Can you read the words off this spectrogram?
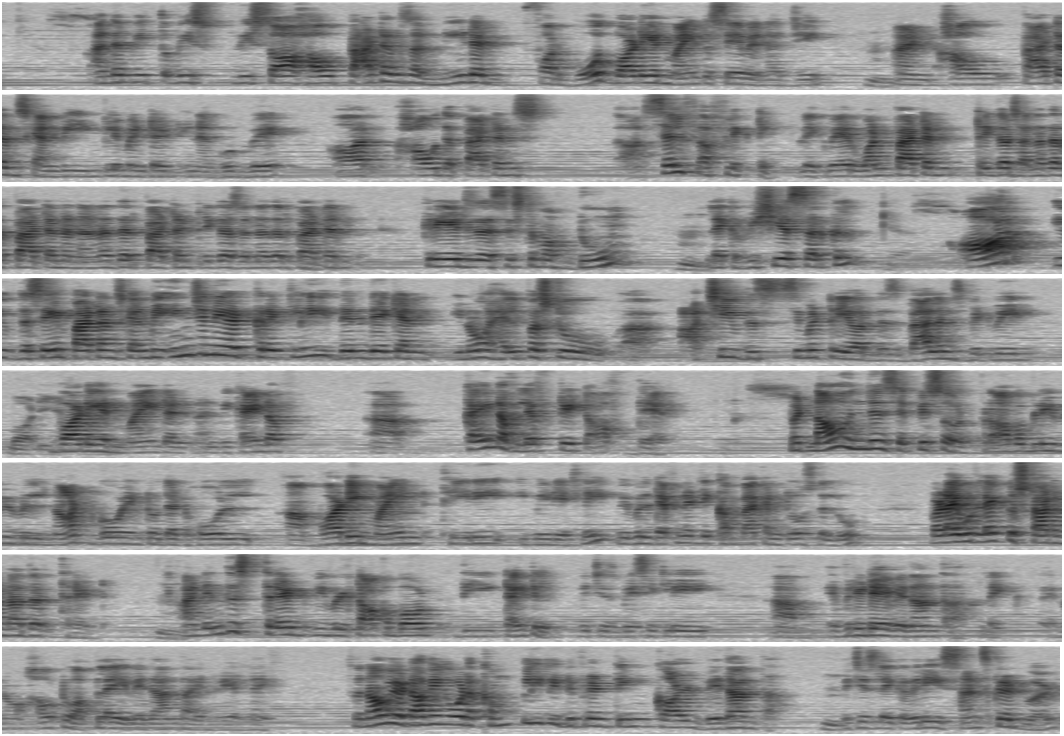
And then we, we, we saw how patterns are needed for both body and mind to save energy Hmm. and how patterns can be implemented in a good way or how the patterns are self-afflicting like where one pattern triggers another pattern and another pattern triggers another pattern creates a system of doom Hmm. like a vicious circle Yes. or if the same patterns can be engineered correctly then they can you know help us to uh, achieve this symmetry or this balance between Body. and- body and mind and, and we kind of uh, kind of left it off there. But now in this episode probably we will not go into that whole uh, body mind theory immediately we will definitely come back and close the loop but i would like to start another thread Hmm. and in this thread we will talk about the title which is basically um, everyday vedanta like you know how to apply vedanta in real life so now we are talking about a completely different thing called vedanta Hmm. which is like a very sanskrit word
